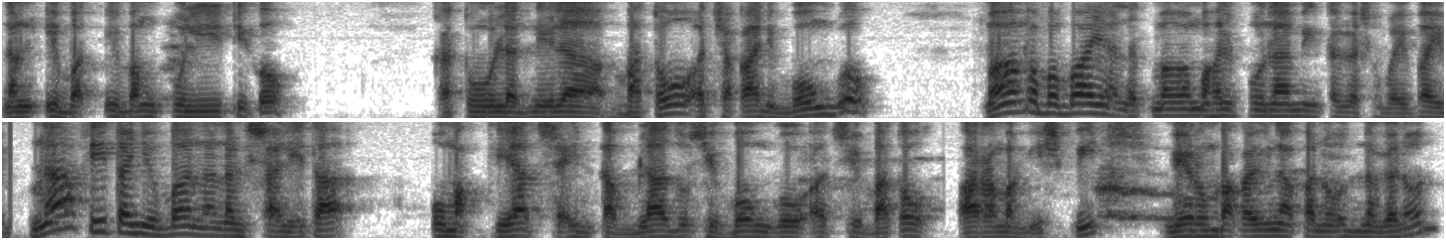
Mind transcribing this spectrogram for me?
ng iba't ibang politiko katulad nila Bato at saka ni Bongo. Mga kababayan at mga mahal po naming taga-subaybay, nakita niyo ba na nagsalita umakyat sa entablado si Bongo at si Bato para mag-speech? Meron ba kayong napanood na ganon?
